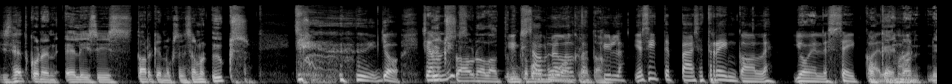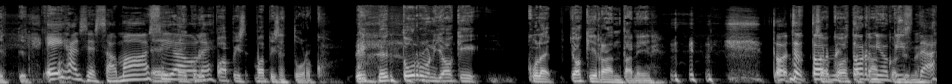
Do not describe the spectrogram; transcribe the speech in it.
Siis hetkonen, eli siis tarkennuksen, siellä on yksi Joo. Siellä yksi on saunalautta, yksi saunalautta, kyllä. Ja sitten pääset renkaalle joelle seikkailemaan. Okei, no nyt, nyt. Eihän se sama asia ei, ei, ole. Nyt vapis, vapiset Turku. Nyt, nyt Turun joki, kuule, jokiranta, niin to, to, torni, tornio pistää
